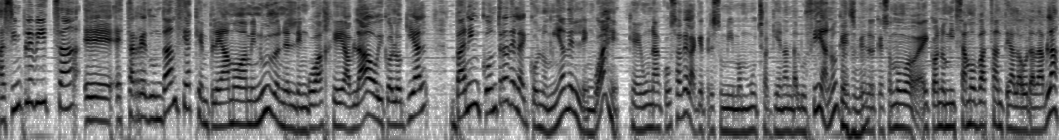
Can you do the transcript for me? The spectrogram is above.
A simple vista, eh, estas redundancias que empleamos a menudo en el lenguaje hablado y coloquial van en contra de la economía del lenguaje, que es una cosa de la que presumimos mucho aquí en Andalucía, ¿no? Que, es- que- que somos, economizamos bastante a la hora de hablar.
